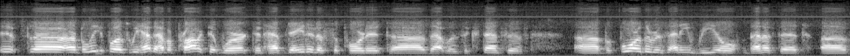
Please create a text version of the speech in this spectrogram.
it, uh, our belief was we had to have a product that worked and have data to support it uh, that was extensive uh, before there was any real benefit of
